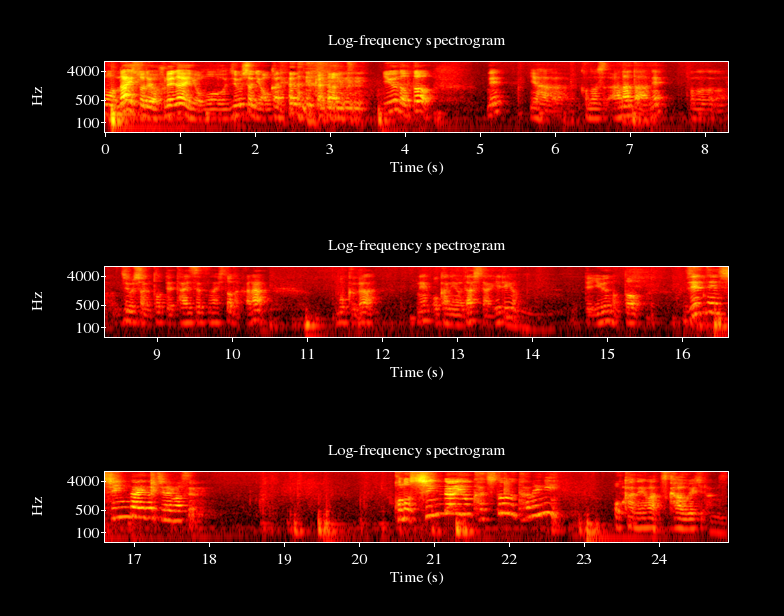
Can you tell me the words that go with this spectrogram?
もうないそれは触れないよもう事務所にはお金がないからっていうのと、ね、いやこのあなたはねこの事務所にとって大切な人だから僕が、ね、お金を出してあげるよっていうのと全然信頼が違いますよね。この信頼を勝ち取るためにお金は使うべきなんです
